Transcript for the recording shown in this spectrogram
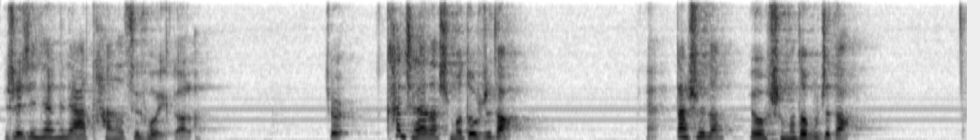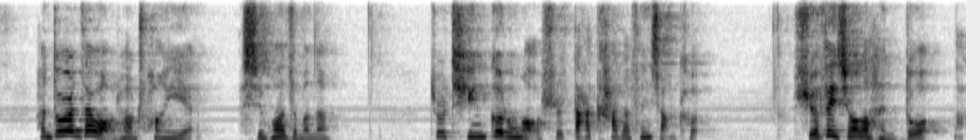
也是今天跟大家谈的最后一个了，就是看起来呢什么都知道，哎，但是呢又什么都不知道。很多人在网上创业，喜欢怎么呢？就是听各种老师大咖的分享课，学费交了很多啊，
